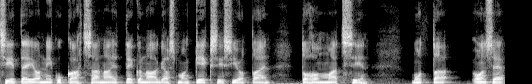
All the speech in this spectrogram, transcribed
siitä ei ole niinku kahta sanaa, etteikö Nagelsmann keksisi jotain tohon matsiin, mutta on se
